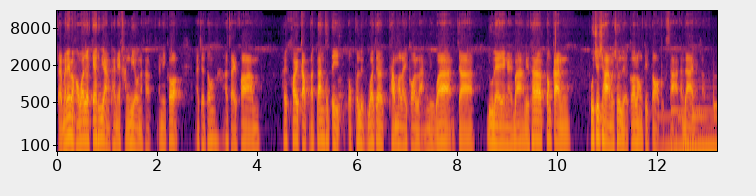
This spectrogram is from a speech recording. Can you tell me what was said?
แต่ไม่ได้หมายความว่าจะแก้ทุกอย่างภายในครั้งเดียวนะครับ อันนี้ก็อาจจะต้องอาศัยความค่อยๆ กลับมาตั้งสติตกผลึกว่าจะทำอะไรก่อนหลัง หรือว่าจะดูแลยังไงบ้าง หรือถ้าต้องการผู้เชี่ยวชาญมาช่วยเหลือก็ลองติดต่อปรึกษากันได้นะครับ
